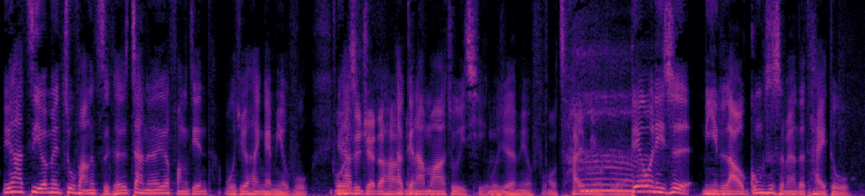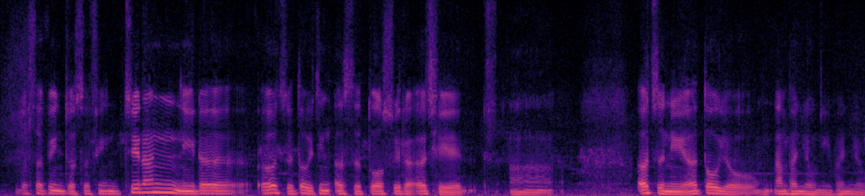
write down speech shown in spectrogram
因为他自己外面租房子，可是占的那个房间，他我觉得他应该没有付，因为我他是觉得他他跟他妈住一起，我觉得没有付。我猜没有付。第二个问题是你老公是什么样的态度？罗瑟芬，罗瑟芬，既然你的儿子都已经二十多岁了，而且，嗯、儿子女儿都有男朋友女朋友，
